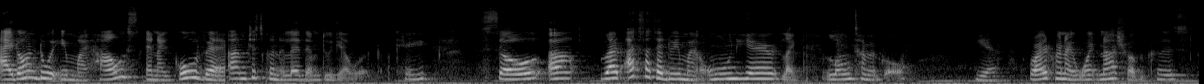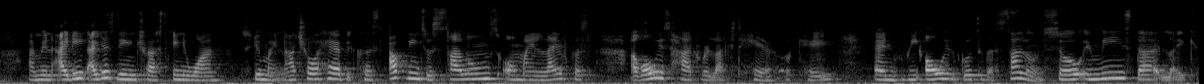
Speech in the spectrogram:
I don't do it in my house and I go there, I'm just gonna let them do their work, okay? So, uh, but I started doing my own hair like long time ago. Yeah, right when I went natural because I mean I didn't I just didn't trust anyone to do my natural hair because I've been to salons all my life because I've always had relaxed hair, okay? And we always go to the salon. So it means that like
